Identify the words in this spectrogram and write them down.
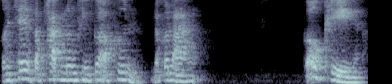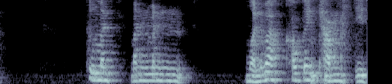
เออแช่สักพักหนึ่งพิมพ์ก็เอาขึ้น แล้วก็ล้าง ก็โอเคอะ คือมันมันมันเหมือนว่าเขาไปทำจิต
